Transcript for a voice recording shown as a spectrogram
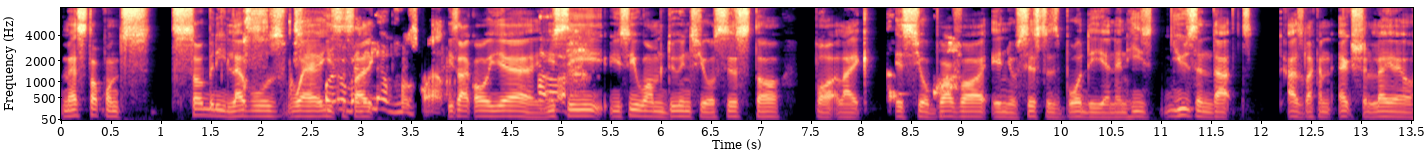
messed up on s- so many levels where he's just like. levels. He's like, oh yeah, you see, you see what I'm doing to your sister, but like it's your brother in your sister's body, and then he's using that as like an extra layer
